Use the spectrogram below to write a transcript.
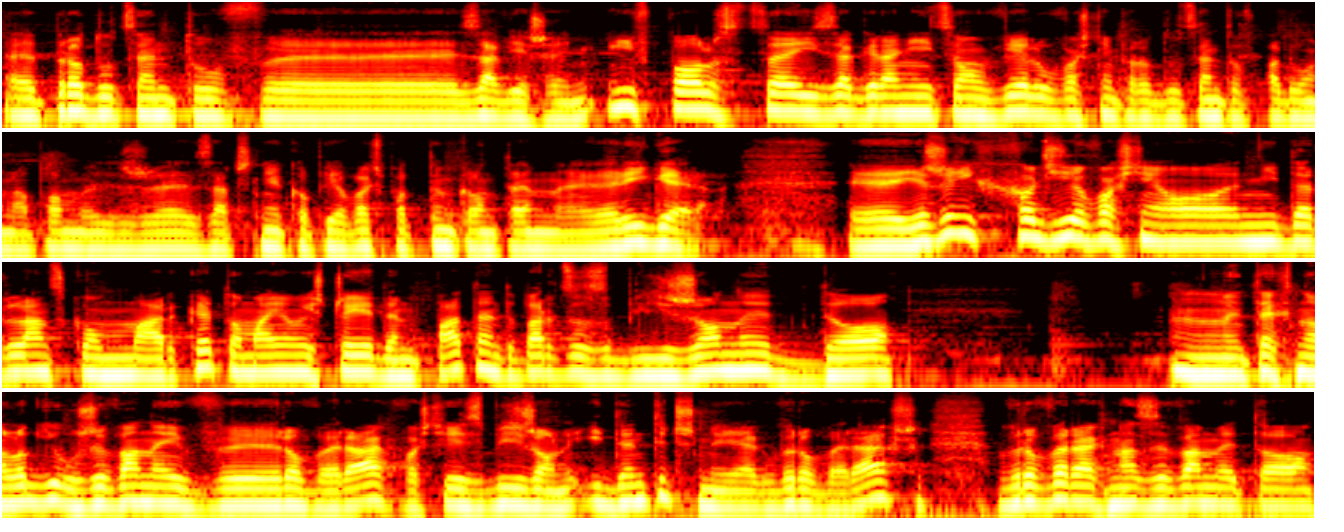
e, producentów e, zawieszeń. I w Polsce, i za granicą wielu właśnie producentów padło na pomysł, że zacznie kopiować pod tym kątem Rigera. Jeżeli chodzi właśnie o niderlandzką markę, to mają jeszcze jeden patent bardzo zbliżony do mm, technologii używanej w rowerach, właściwie zbliżony, identyczny jak w rowerach. W rowerach nazywamy to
